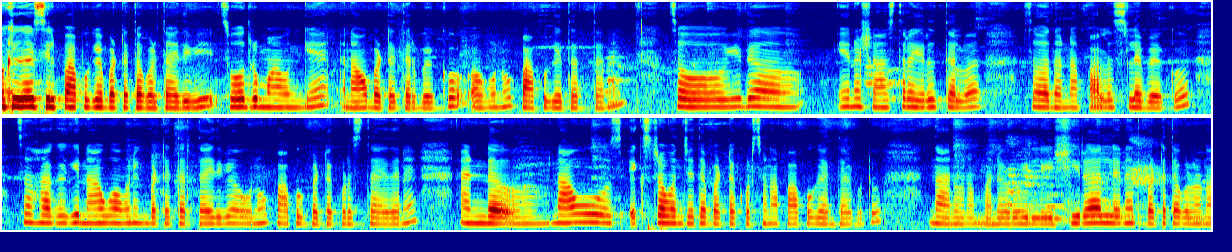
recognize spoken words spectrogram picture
ಓಕೆ ಗೈಸ್ ಇಲ್ಲಿ ಪಾಪುಗೆ ಬಟ್ಟೆ ತಗೊಳ್ತಾ ಇದ್ದೀವಿ ಸೋದ್ರ ಮಾವನಿಗೆ ನಾವು ಬಟ್ಟೆ ತರಬೇಕು. ಅವನು ಪಾಪುಗೆ ತರ್ತಾನೆ. ಸೊ ಇದು ಏನೋ ಶಾಸ್ತ್ರ ಇರುತ್ತಲ್ವ? ಸೊ ಅದನ್ನು ಪಾಲಿಸ್ಲೇಬೇಕು. ಸೊ ಹಾಗಾಗಿ ನಾವು ಅವನಿಗೆ ಬಟ್ಟೆ ತರ್ತಾ ಇದ್ದೀವಿ ಅವನು ಪಾಪುಗೆ ಬಟ್ಟೆ ಕೊಡಿಸ್ತಾ ಇದ್ದಾನೆ. ಆ್ಯಂಡ್ ನಾವು ಎಕ್ಸ್ಟ್ರಾ ಒಂದು ಜೊತೆ ಬಟ್ಟೆ ಕೊಡಿಸೋಣ ಪಾಪುಗೆ ಅಂತ ಹೇಳ್ಬಿಟ್ಟು ನಾನು ನಮ್ಮ ಮನೆಯವರು ಇಲ್ಲಿ ಶಿರಲ್ಲೇನೋ ಬಟ್ಟೆ ತೊಗೊಳ್ಳೋಣ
